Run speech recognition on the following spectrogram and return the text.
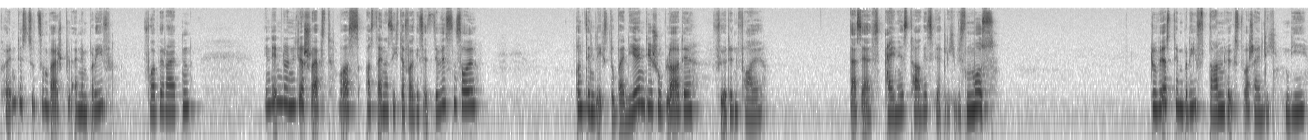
könntest du zum Beispiel einen Brief vorbereiten, in dem du niederschreibst, was aus deiner Sicht der Vorgesetzte wissen soll, und den legst du bei dir in die Schublade für den Fall, dass er es eines Tages wirklich wissen muss. Du wirst den Brief dann höchstwahrscheinlich nie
